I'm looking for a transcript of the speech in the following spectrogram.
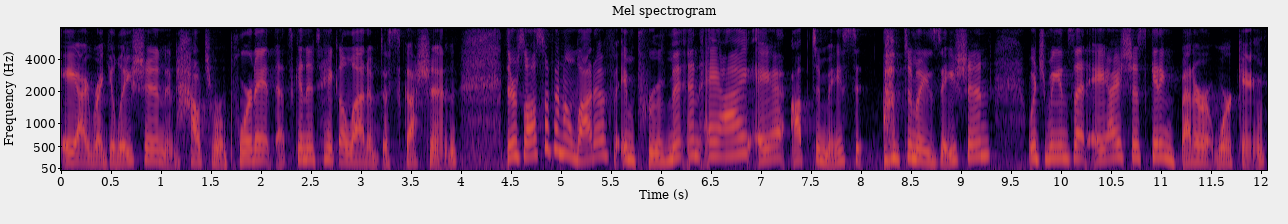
AI regulation and how to report it, that's going to take a lot of discussion. There's also been a lot of improvement in AI, AI optimization, which means that AI AI is just getting better at working.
